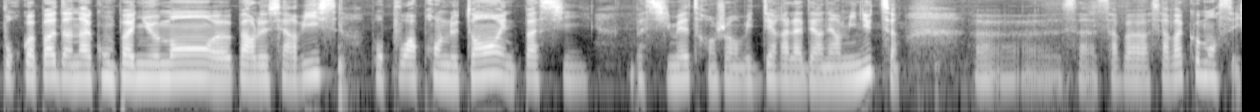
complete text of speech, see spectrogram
pourquoi pas, d'un accompagnement euh, par le service pour pouvoir prendre le temps et ne pas s'y mettre, j'ai envie de dire, à la dernière minute. Euh, ça, va, commencer.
